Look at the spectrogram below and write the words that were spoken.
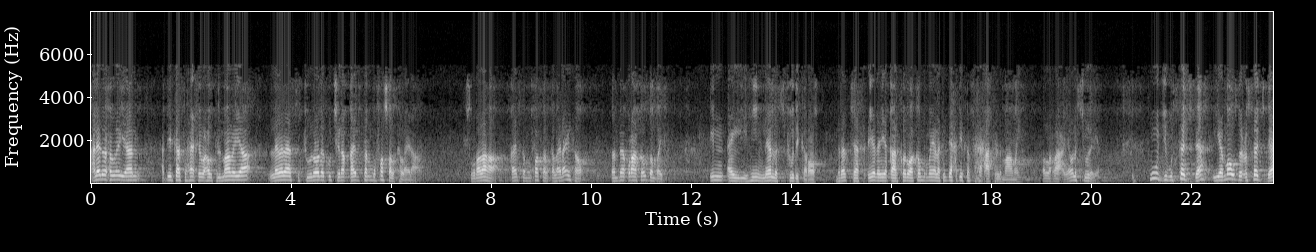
macnaheedu waxa weeyaan xadiidkaa saxiixi waxau tilmaamayaa labadaas sujuudooda ku jira qeybtan mufasalka la ydhaha suuradaha qeybta mufasalka la ydhaha inta dambe qur'aanka u dambaysa in ay yihiin meel la sujuudi karo. Madad shaaficiyada iyo qaarkood waa ka murmaya laakiin dee xadiidkan saxiixaa tilmaamay oo la raacaya oo la sujuudaya muujibu sajda iyo mawdicu sajda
